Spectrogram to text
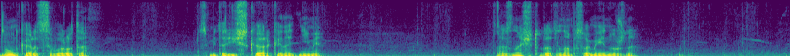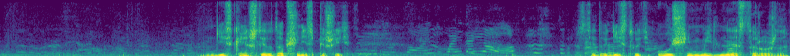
Ну, он, кажется, ворота. С металлической аркой над ними. А значит, туда-то нам с вами и нужно. Здесь, конечно, следует вообще не спешить. Следует действовать очень медленно и осторожно.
